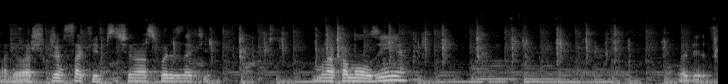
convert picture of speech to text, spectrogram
Olha, eu acho que já saquei. Preciso tirar umas folhas daqui. Vamos lá com a mãozinha. Beleza.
